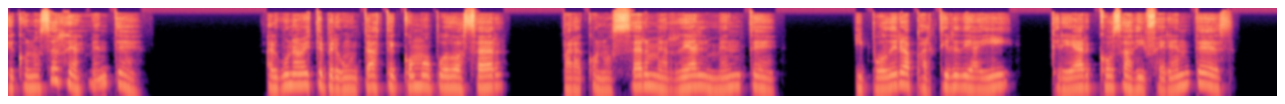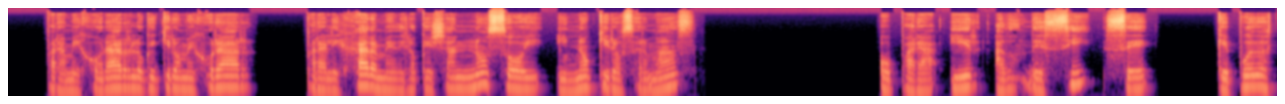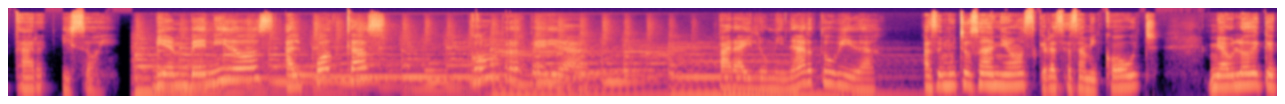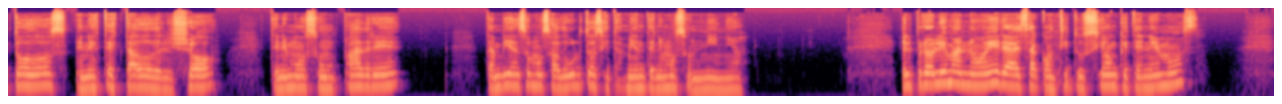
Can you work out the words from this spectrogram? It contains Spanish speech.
¿Te conoces realmente? ¿Alguna vez te preguntaste cómo puedo hacer para conocerme realmente y poder a partir de ahí crear cosas diferentes? Para mejorar lo que quiero mejorar, para alejarme de lo que ya no soy y no quiero ser más, o para ir a donde sí sé que puedo estar y soy. Bienvenidos al podcast Con Prosperidad para iluminar tu vida. Hace muchos años, gracias a mi coach, me habló de que todos en este estado del yo tenemos un padre, también somos adultos y también tenemos un niño. El problema no era esa constitución que tenemos,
